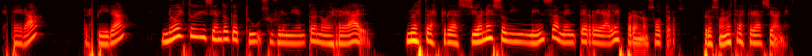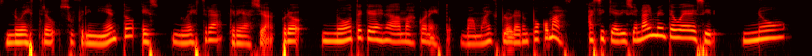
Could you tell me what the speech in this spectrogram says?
Espera, respira. No estoy diciendo que tu sufrimiento no es real. Nuestras creaciones son inmensamente reales para nosotros pero son nuestras creaciones. Nuestro sufrimiento es nuestra creación. Pero no te quedes nada más con esto, vamos a explorar un poco más. Así que adicionalmente voy a decir, no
